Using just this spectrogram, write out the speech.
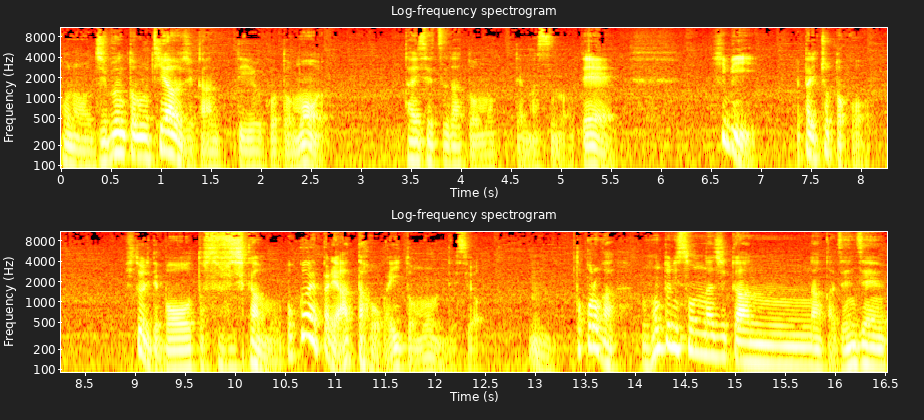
この自分と向き合う時間っていうことも大切だと思ってますので日々やっぱりちょっとこう一人でぼーっとする時間も僕はやっぱりあった方がいいと思うんですよ。うん、ところが本当にそんな時間なんか全然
